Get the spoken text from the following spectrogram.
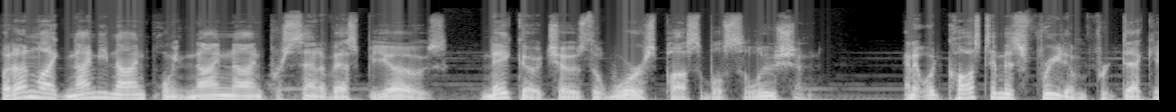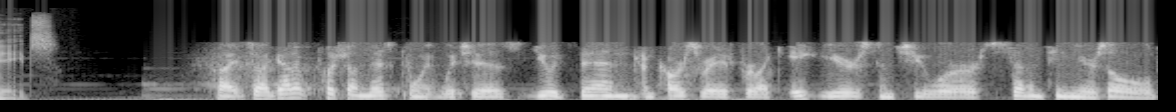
But unlike 99.99% of SBOs, Naco chose the worst possible solution, and it would cost him his freedom for decades. All right, so I got to push on this point, which is you had been incarcerated for like eight years since you were 17 years old.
